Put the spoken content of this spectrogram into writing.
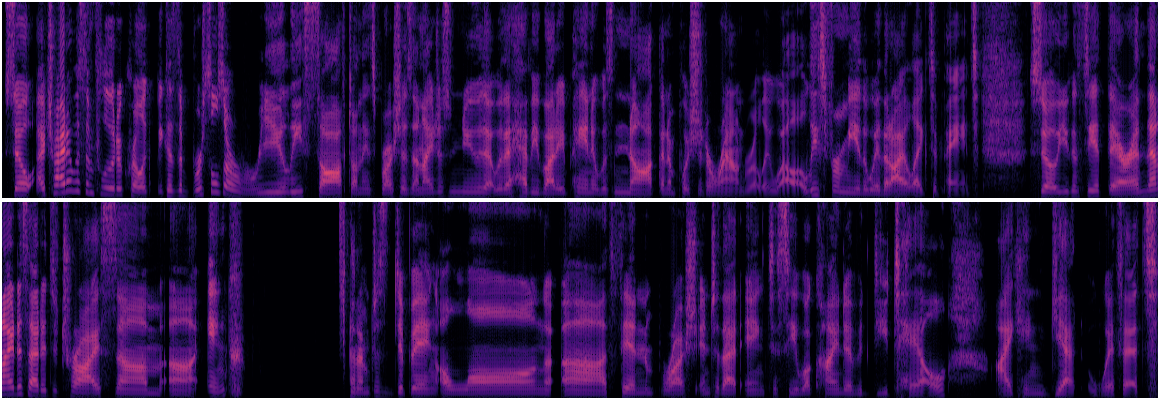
So I tried it with some fluid acrylic because the bristles are really soft on these brushes and I just knew that with a heavy body paint, it was not going to push it around really well, at least for me, the way that I like to paint. So you can see it there. And then I decided to try some uh, ink and I'm just dipping a long, uh, thin brush into that ink to see what kind of detail I can get with it.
